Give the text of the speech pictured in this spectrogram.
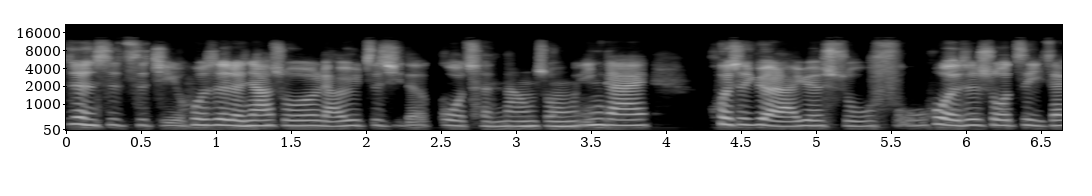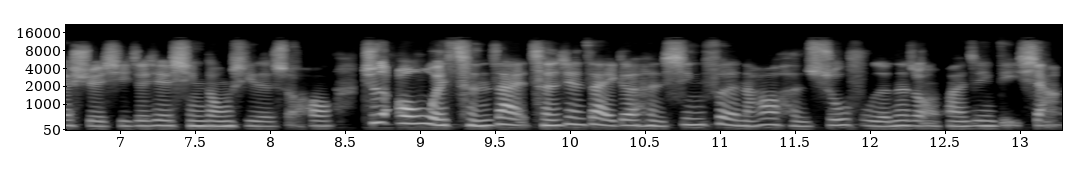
认识自己，或是人家说疗愈自己的过程当中，应该会是越来越舒服，或者是说自己在学习这些新东西的时候，就是 always 存在呈现在一个很兴奋，然后很舒服的那种环境底下。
